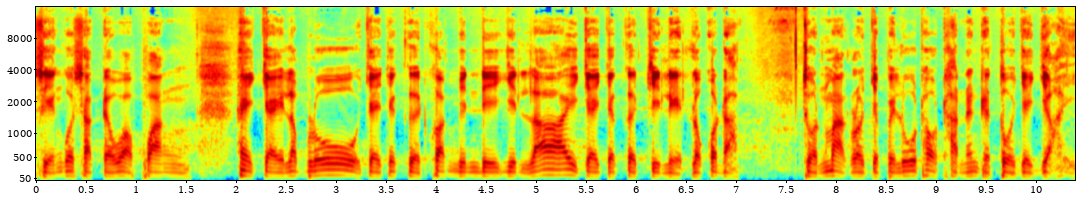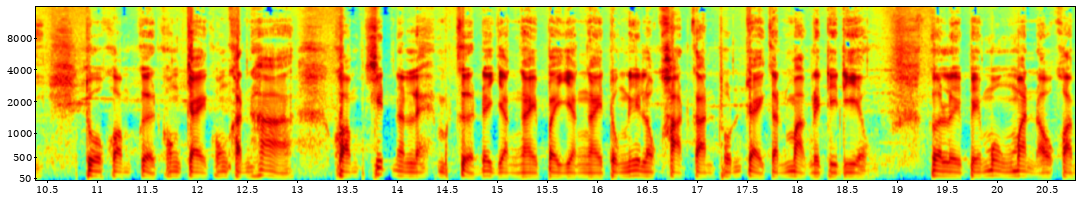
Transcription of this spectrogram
เสียงก็สักแต่ว่าฟัง ให้ใจรับรู้ ใจจะเกิดความยินดียินร้าย ใจจะเกิดกิเลสเราก็ดับ ส่วนมากเราจะไปรู้เท่าทันตั้งแต่ตัวใหญ่ๆ ตัวความเกิดของใจของขันห้าความคิดนั่นแหละ มันเกิดได้ยังไงไปยังไงตรงนี้เราขาดการสนใจกันมากเลยทีเดียว ก็เลยไปมุ่งมั่นเอาความ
